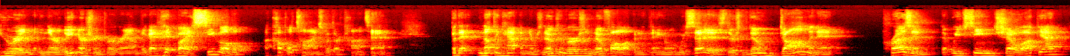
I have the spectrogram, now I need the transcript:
who were in, in their lead nurturing program. They got hit by a C level a couple times with their content, but that nothing happened. There was no conversion, no follow up, anything. And what we said is there's no dominant present that we've seen show up yet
